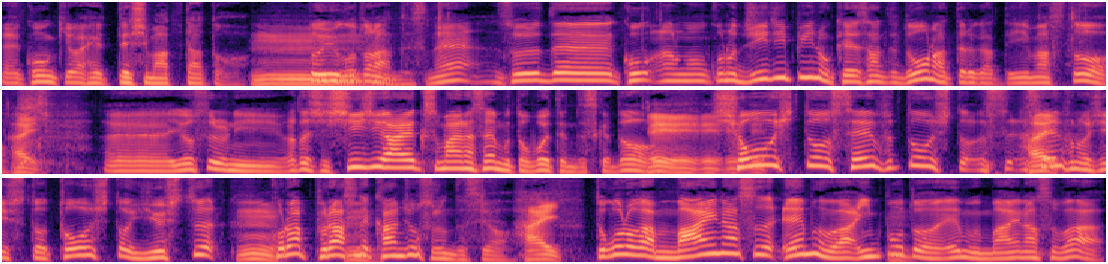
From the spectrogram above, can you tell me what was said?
え今期は減ってしまったと。ということなんですね。それでこあのこの GDP の計算ってどうなってるかって言いますと、はいえー、要するに私 CGIX-M と覚えてるんですけど、えー、消費と政府投資と、政府の支出と投資と輸出、これはプラスで勘定するんですよ、うん。はい、ところがマイナス M はインポート M マイナスは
